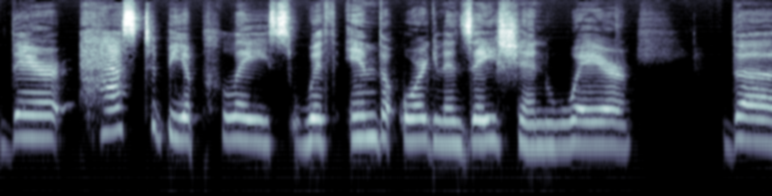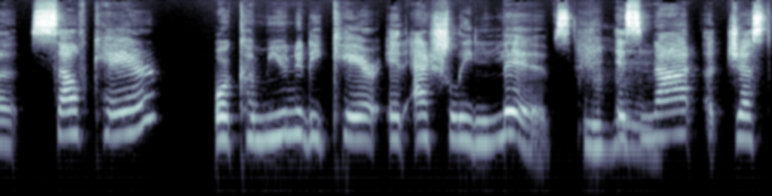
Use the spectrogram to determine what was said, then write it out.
there has to be a place within the organization where the self-care or community care it actually lives it's not just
